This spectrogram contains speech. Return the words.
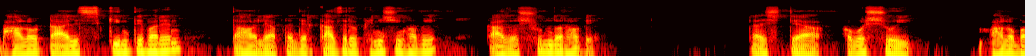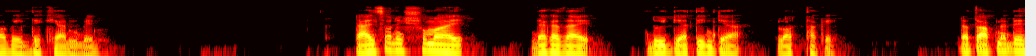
ভালো টাইলস কিনতে পারেন, তাহলে আপনাদের কাজেরও ফিনিশিং হবে, কাজও সুন্দর হবে। টাইলসটা অবশ্যই ভালোভাবে দেখে আনবেন। টাইলস অনেক সময় দেখা যায় দুইটা, তিনটা লট থাকে। এটা তো আপনাদের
